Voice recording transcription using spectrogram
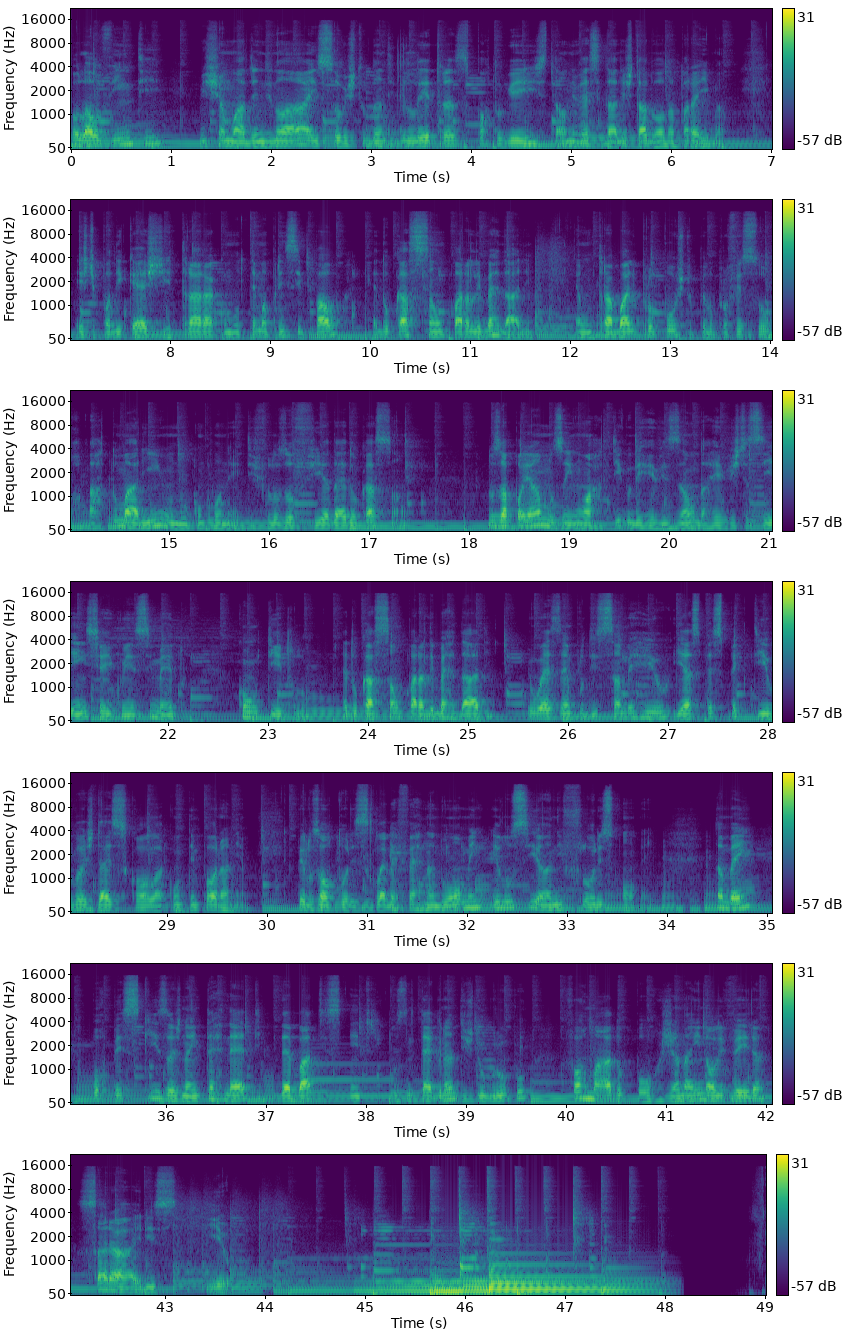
Olá, ouvinte. Me chamo Adriano de Noais, sou estudante de Letras Português da Universidade Estadual da Paraíba. Este podcast trará como tema principal Educação para a Liberdade. É um trabalho proposto pelo professor Arthur Marinho no componente Filosofia da Educação. Nos apoiamos em um artigo de revisão da revista Ciência e Conhecimento com o título Educação para a Liberdade e o exemplo de Summerhill e as perspectivas da escola contemporânea, pelos autores Kleber Fernando Homem e Luciane Flores Homem. Também por pesquisas na internet e debates entre os integrantes do grupo, formado por Janaína Oliveira, Sara Aires e eu.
